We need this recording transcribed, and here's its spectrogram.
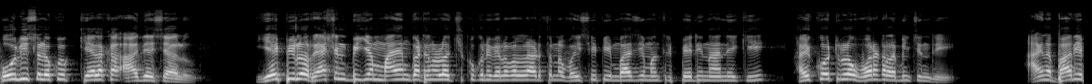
పోలీసులకు కీలక ఆదేశాలు. ఏపీలో రేషన్ బియ్యం మాయం ఘటనలో చిక్కుకుని విలవల్లాడుతున్న వైసీపీ మాజీ మంత్రి పేర్ని నానికి హైకోర్టులో ఊరట లభించింది. ఆయన భార్య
